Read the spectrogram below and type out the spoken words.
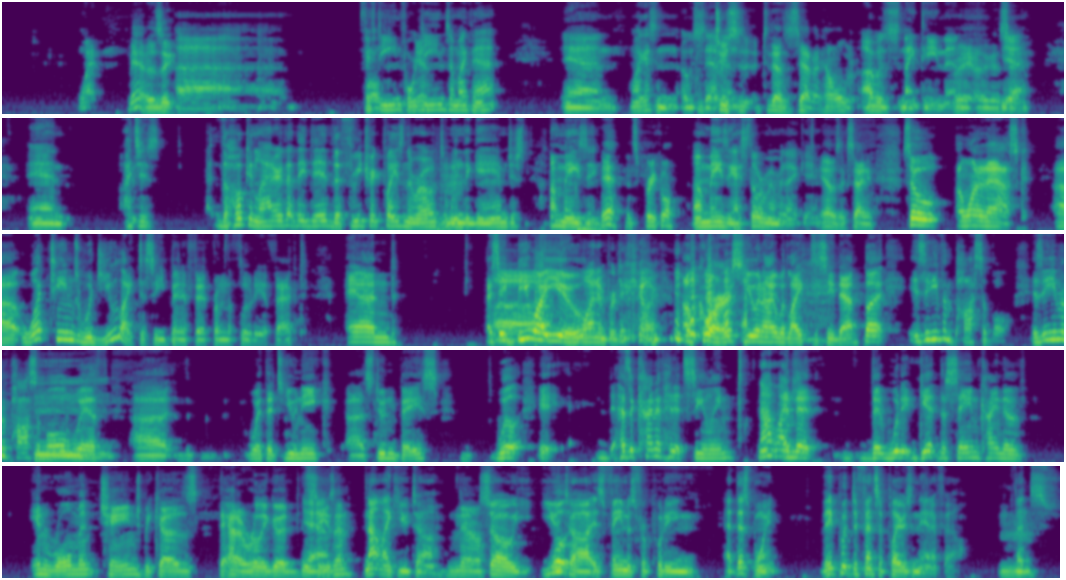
what? Yeah, it was a, Uh 15, 14, something like that. And well, I guess in 07, two, 2007. How old? I was 19 then. Right, I was gonna say. Yeah. And I just the hook and ladder that they did, the three trick plays in the row to Mhm. win the game, just amazing. Yeah, it's pretty cool. Amazing. I still remember that game. Yeah, it was exciting. So I wanted to ask, uh, what teams would you like to see benefit from the Flutie effect? And I say Uh, BYU, One in particular. of course. You and I would like to see that, but is it even possible? Is it even possible Mm. with uh, with its unique uh, student base? Will it has it kind of hit its ceiling? not like and that that would it get the same kind of enrollment change because they had a really good Yeah. season? not like Utah. No. So Utah is famous for putting at this point they put defensive players in the NFL. Mhm. That's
